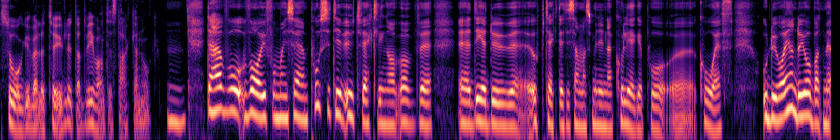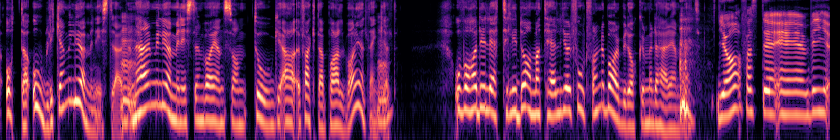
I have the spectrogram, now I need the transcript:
såg ju väldigt tydligt att vi var inte starka nog. Mm. Det här var, var ju, får man ju säga, en positiv utveckling av, av eh, det du eh, upptäckte tillsammans med dina kollegor på eh, KF. Och du har ändå jobbat med åtta olika miljöministrar. Mm. Den här miljöministern var en som tog fakta på allvar helt enkelt. Mm. Och vad har det lett till idag? Mattel gör fortfarande Barbie-dockor med det här ämnet. Ja, fast eh, vi,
